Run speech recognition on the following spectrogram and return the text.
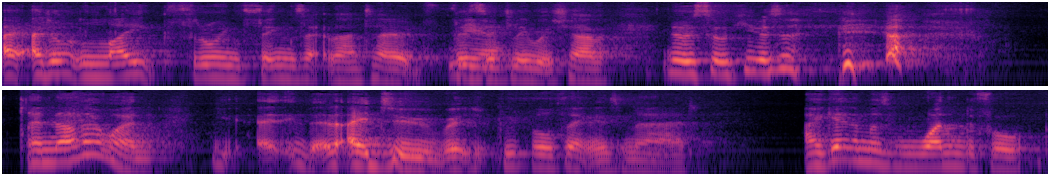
I I don't like throwing things like that out physically, Yeah. which have, you know, so here's a, another one uh, that I do, which people think is mad. I get them as wonderful,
